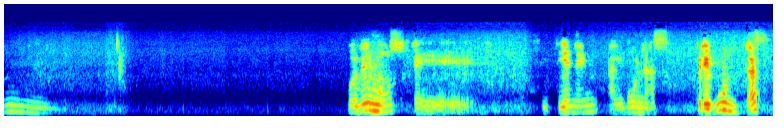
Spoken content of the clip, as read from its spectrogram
Mm. Podemos, eh, si tienen algunas preguntas,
